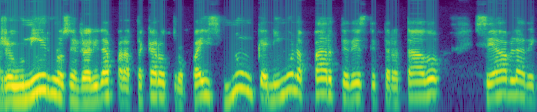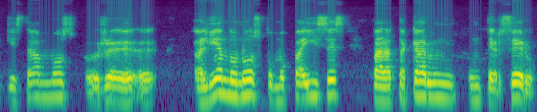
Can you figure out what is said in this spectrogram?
reunirnos en realidad para atacar otro país. Nunca en ninguna parte de este tratado se habla de que estamos eh, aliándonos como países para atacar un, un tercero.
